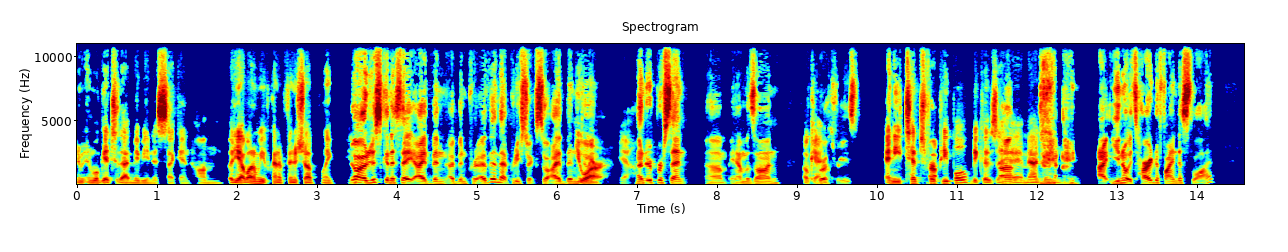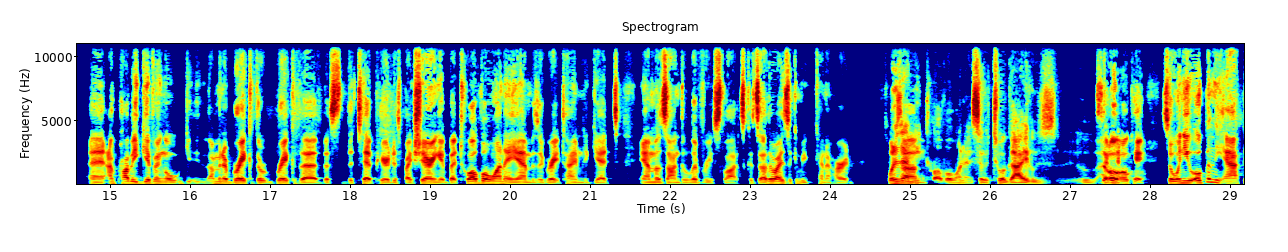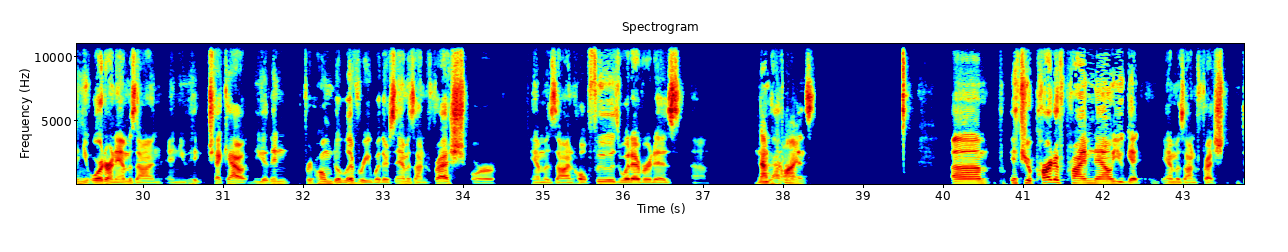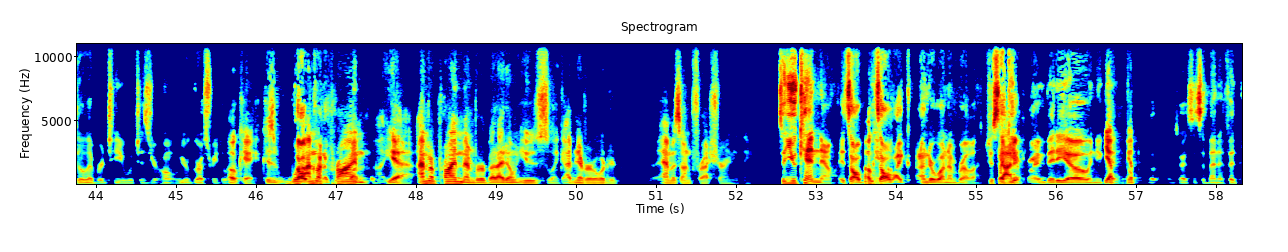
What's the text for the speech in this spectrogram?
and, and we'll get to that maybe in a second. Um, but yeah, why don't we kind of finish up? Like, No, know, I was just gonna say I've been I've been I've been that pretty strict. So I've been you are, yeah. hundred percent um, Amazon Okay. groceries. Any tips for Uh, people? Because I, uh, I imagine. I, I, you know, it's hard to find a slot. And I'm probably giving. A, I'm going to break the break the, the the tip here just by sharing it. But 12:01 a.m. is a great time to get Amazon delivery slots because otherwise it can be kind of hard. What does that um, mean? Twelve oh one. So to a guy who's who. So, oh, okay. So when you open the app and you order on Amazon and you hit checkout, you then for home delivery, whether it's Amazon Fresh or Amazon Whole Foods, whatever it is, um, Not Prime. Um, if you're part of Prime now, you get Amazon Fresh delivered to you, which is your home, your grocery delivery. Okay, because well, I'm a Prime. Yeah, I'm a Prime member, but I don't use like I've never ordered Amazon Fresh or anything. So you can now. It's all it's all like under one umbrella. Just like Got you it. get Prime Video and you Yep, get yep. things, right? So it's a benefit.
